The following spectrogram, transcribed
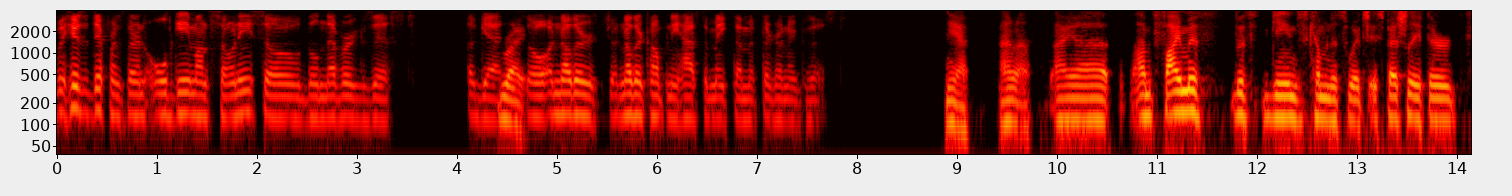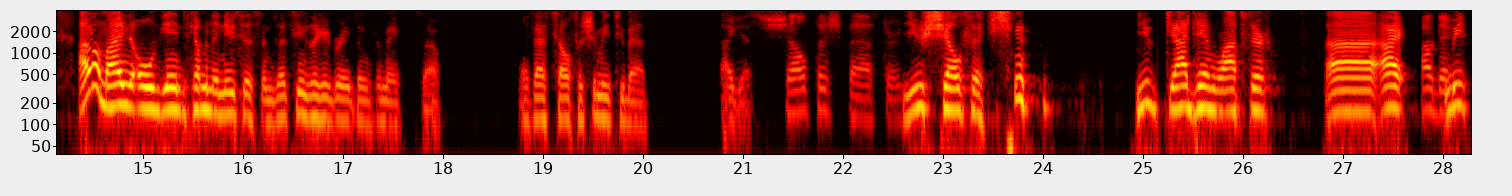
But here's the difference: they're an old game on Sony, so they'll never exist again. Right. So another another company has to make them if they're going to exist. Yeah, I don't know. I uh, I'm fine with with games coming to Switch, especially if they're. I don't mind the old games coming to new systems. That seems like a great thing for me. So, if that's selfish of me, too bad. I guess. shellfish bastard. You shellfish. you goddamn lobster. Uh, all right. How dare We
